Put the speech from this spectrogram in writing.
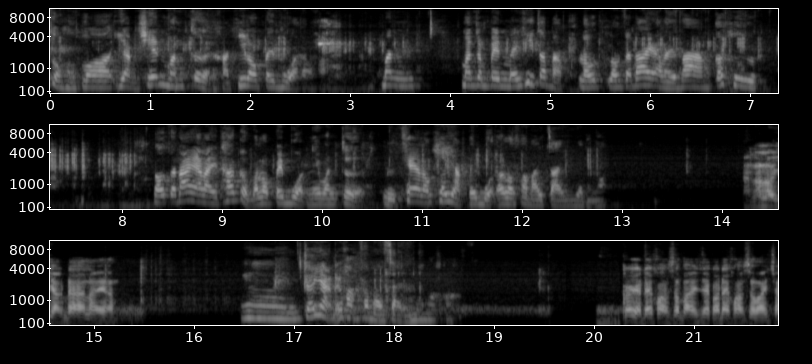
ส่วนของตัวอย่างเช่นวันเกิดค่ะ ที่เราไปบวชอะค่ะ มันมันจำเป็นไหมที่จะแบบเราเราจะได้อะไรบ้างก็คือ เราจะได้อะไรถ้าเกิดว่าเราไปบวชในวันเกิด หรือแค่เราแค่อยากไปบวชแล้วเราสบายใจอย่างเงี้ยแล้วเราอยากได้อะไรอะ อืมก็อยากได้ความสบายใจมากค่ะ ก็อยากได้ความสบายใจก็ได้ความสบายใจ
